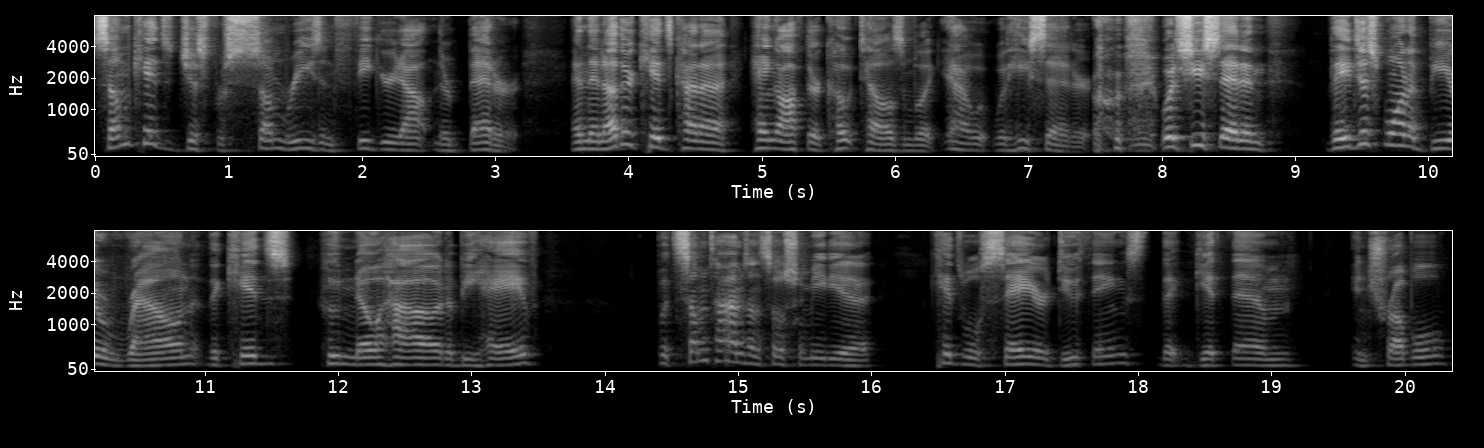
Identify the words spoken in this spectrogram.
Some kids just for some reason figure it out and they're better. And then other kids kind of hang off their coattails and be like, yeah, what, what he said or what she said. And they just want to be around the kids who know how to behave. But sometimes on social media, kids will say or do things that get them in trouble,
